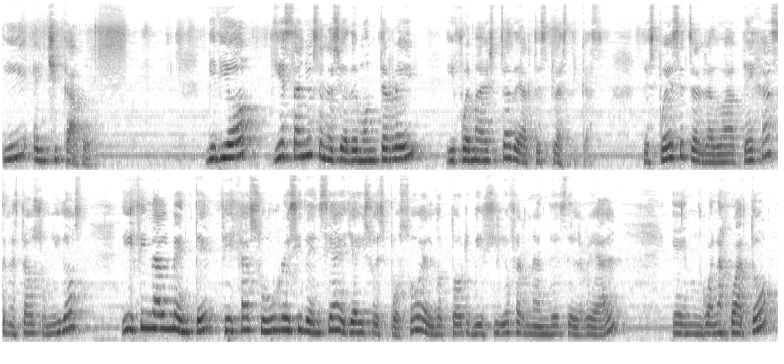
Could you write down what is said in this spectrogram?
y en Chicago. Vivió 10 años en la ciudad de Monterrey y fue maestra de artes plásticas. Después se trasladó a Texas, en Estados Unidos, y finalmente fija su residencia, ella y su esposo, el doctor Virgilio Fernández del Real, en Guanajuato,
